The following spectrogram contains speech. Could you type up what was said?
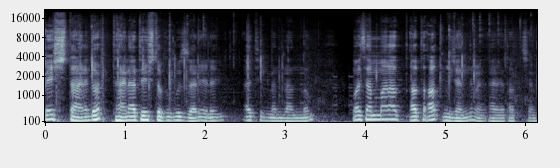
5 tane 4 tane ateş topumuz var öyle atayım ben random. Ama sen bana at, at- atmayacaksın değil mi? Evet atacağım.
